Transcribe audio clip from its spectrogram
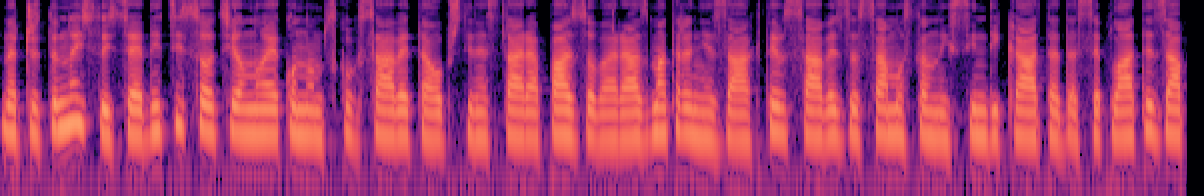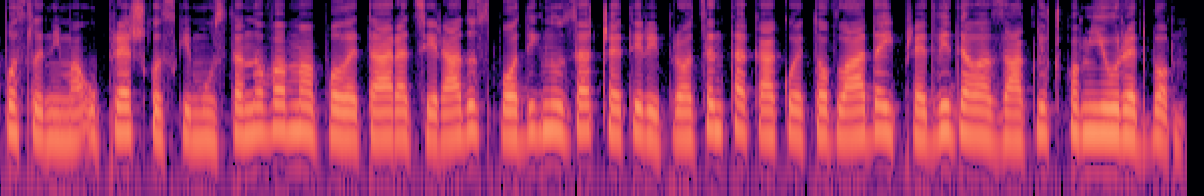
Na 14. sednici Socijalno-ekonomskog savjeta opštine Stara Pazova razmatran je zahtev Saveza samostalnih sindikata da se plate zaposlenima u prečkolskim ustanovama poletarac i radost podignu za 4%, kako je to vlada i predvidela zaključkom i uredbom.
